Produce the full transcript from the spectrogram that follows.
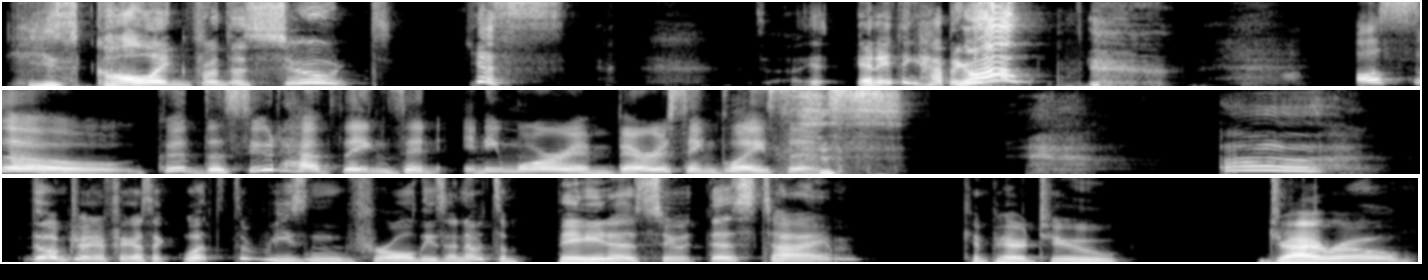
he's calling for the suit. Yes. Anything happening? Oh! Also, could the suit have things in any more embarrassing places? uh, though I'm trying to figure out, like, what's the reason for all these? I know it's a beta suit this time compared to Gyro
